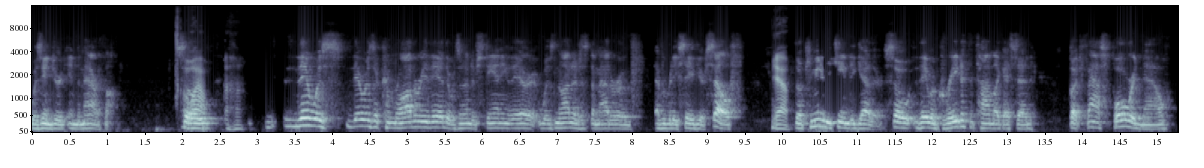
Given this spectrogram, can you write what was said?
was injured in the marathon. So Oh, wow. Uh-huh. there was there was a camaraderie there. There was an understanding there. It was not just a matter of everybody save yourself. Yeah. The community came together. So they were great at the time, like I said. But fast forward now,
